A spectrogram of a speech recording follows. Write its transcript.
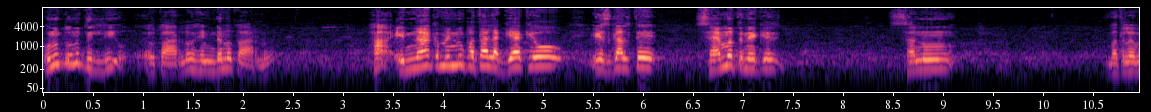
ਉਹਨੂੰ ਉਹਨੂੰ ਦਿੱਲੀ ਉਤਾਰ ਲਓ ਹਿੰਡਨ ਉਤਾਰ ਲਓ ਹਾਂ ਇੰਨਾ ਕੁ ਮੈਨੂੰ ਪਤਾ ਲੱਗਿਆ ਕਿ ਉਹ ਇਸ ਗੱਲ ਤੇ ਸਹਿਮਤ ਨੇ ਕਿ ਸਾਨੂੰ ਮਤਲਬ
